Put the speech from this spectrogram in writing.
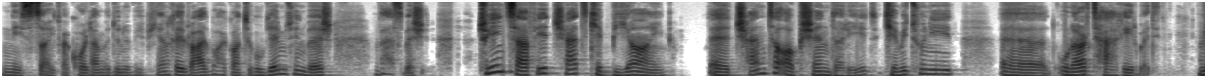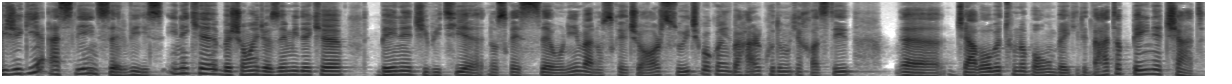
نیست سایت و کلا بدون VP خیلی راحت با account گوگل می‌تونید بهش وصل بشید. توی این صفحه چت که بیاین چند تا option دارید که می‌تونید اونا رو تغییر بدید. ویژگی اصلی این سرویس اینه که به شما اجازه میده که بین GPT نسخه 3.5 و نسخه 4 سویچ بکنید و هر کدومو که خواستید جوابتون رو با اون بگیرید و حتی بین چت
